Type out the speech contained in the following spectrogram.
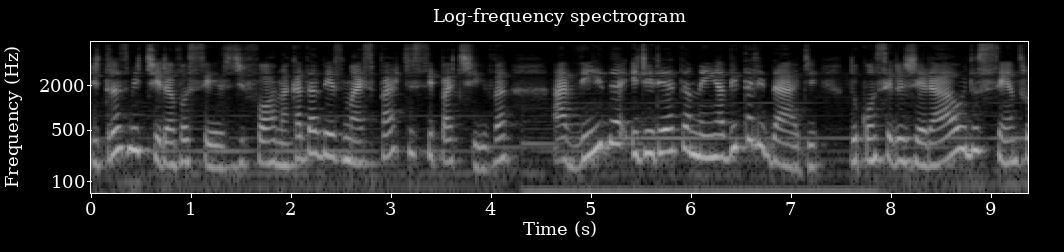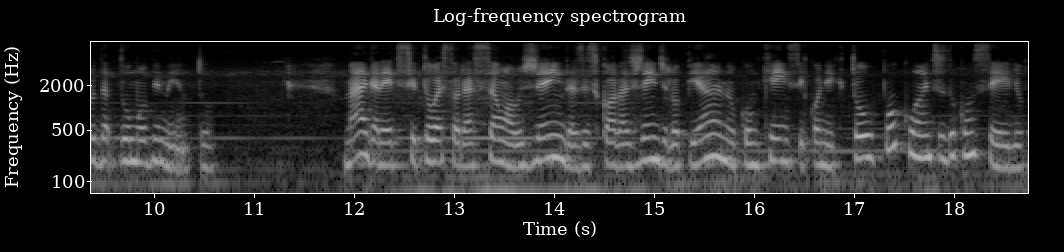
de transmitir a vocês de forma cada vez mais participativa a vida e diria também a vitalidade do Conselho Geral e do centro do movimento. Margaret citou esta oração ao Gen das escolas Gen de Lopiano, com quem se conectou pouco antes do conselho,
